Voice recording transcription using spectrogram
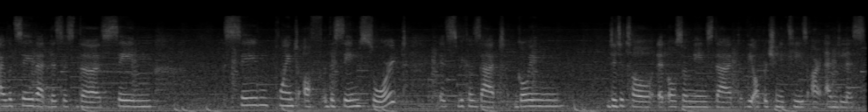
I would say that this is the same, same point of the same sort. It's because that going digital, it also means that the opportunities are endless.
